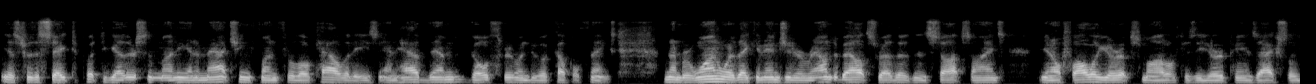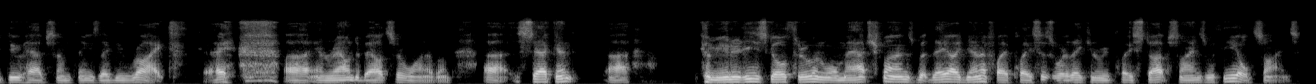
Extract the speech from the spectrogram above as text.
is for the state to put together some money in a matching fund for localities and have them go through and do a couple things. Number one, where they can engineer roundabouts rather than stop signs. You know, follow Europe's model because the Europeans actually do have some things they do right. Okay, uh, and roundabouts are one of them. Uh, second, uh, communities go through and will match funds, but they identify places where they can replace stop signs with yield signs.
